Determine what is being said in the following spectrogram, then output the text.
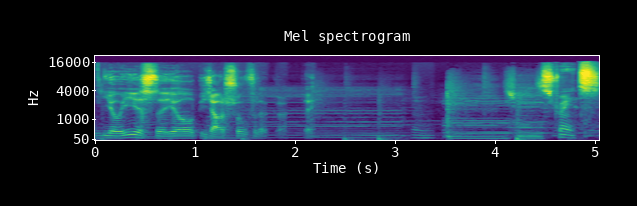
有意思又比较舒服的歌。对，嗯，Strengths。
